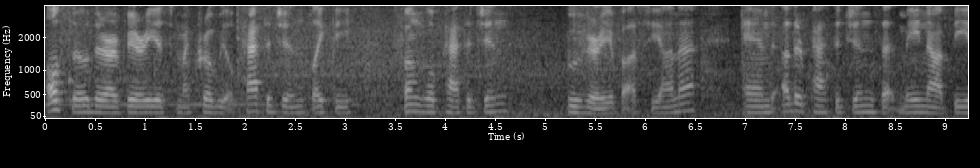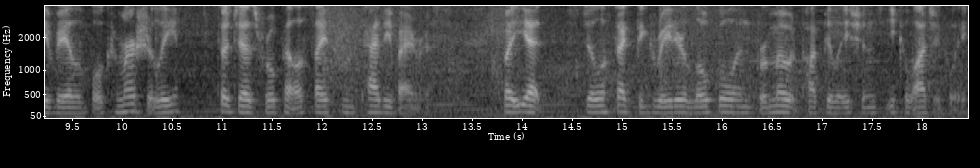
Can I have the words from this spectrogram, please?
Also, there are various microbial pathogens like the fungal pathogen Beauveria bassiana, and other pathogens that may not be available commercially, such as Rhopalosiphum padi virus, but yet still affect the greater local and remote populations ecologically.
